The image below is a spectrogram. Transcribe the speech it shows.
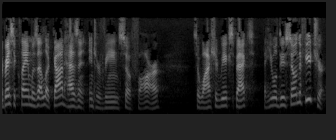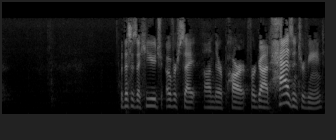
Their basic claim was that, look, God hasn't intervened so far, so why should we expect that He will do so in the future? But this is a huge oversight on their part, for God has intervened.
